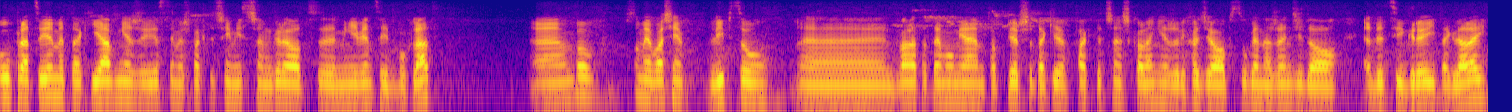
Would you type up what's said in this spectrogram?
współpracujemy tak jawnie, że jestem już faktycznie mistrzem gry od y, mniej więcej dwóch lat. E, Bo w sumie właśnie w lipcu e, dwa lata temu miałem to pierwsze takie faktyczne szkolenie, jeżeli chodzi o obsługę narzędzi do edycji gry i tak dalej.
